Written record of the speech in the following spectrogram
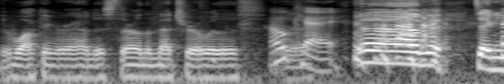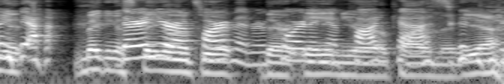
They're walking around us. They're on the metro with us. Okay. Ah, ma- taking it, yeah. making a They're in your apartment they're recording in a podcast Yeah.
